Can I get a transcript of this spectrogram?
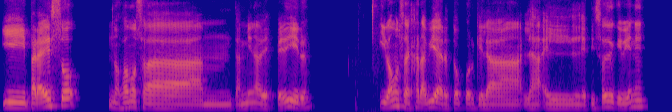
Y para eso nos vamos a, mm, también a despedir y vamos a dejar abierto porque el episodio que viene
